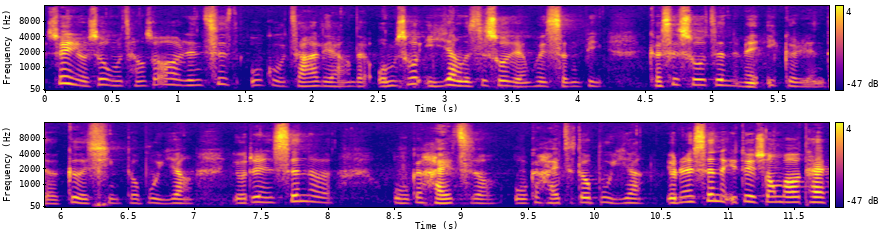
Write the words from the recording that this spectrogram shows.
所以有时候我们常说哦，人吃五谷杂粮的。我们说一样的是说人会生病，可是说真的，每一个人的个性都不一样。有的人生了。五个孩子哦，五个孩子都不一样。有的人生了一对双胞胎，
